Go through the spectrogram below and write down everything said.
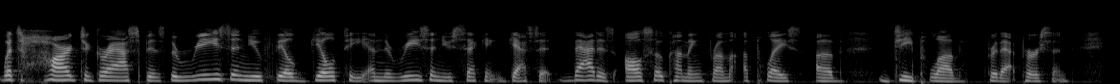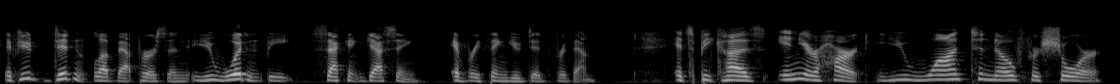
what's hard to grasp is the reason you feel guilty and the reason you second guess it. That is also coming from a place of deep love for that person. If you didn't love that person, you wouldn't be second guessing everything you did for them. It's because in your heart you want to know for sure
